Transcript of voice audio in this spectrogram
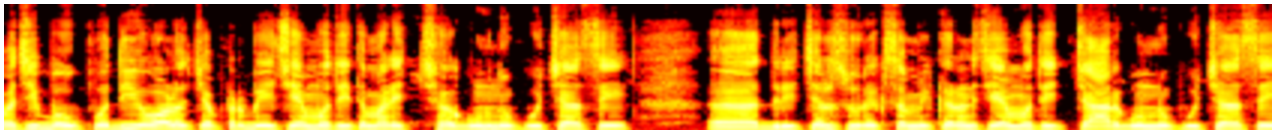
પછી બહુપદીઓવાળો ચેપ્ટર બે છે એમાંથી તમારે છ ગુણનું પૂછાશે અ, દ્વિચલ સુરેખ સમીકરણ છે એમાંથી ચાર ગુણનું પૂછાશે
